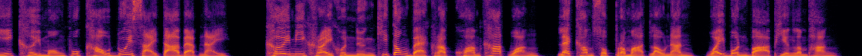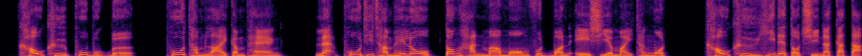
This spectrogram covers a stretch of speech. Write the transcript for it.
นี้เคยมองพวกเขาด้วยสายตาแบบไหน เคยมีใครคนหนึ่งที่ต้องแบกรับความคาดหวัง และคำสบประมาทเหล่านั้นไว้บนบ่าเพียงลำพัง เขาคือผู้บุกเบิก ผู้ทำลายกำแพง และผู้ที่ทำให้โลกต้องหันมามองฟุตบอลเอเชียใหม่ทั้งหมด เขาคือฮิเดโตชินากาตะ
